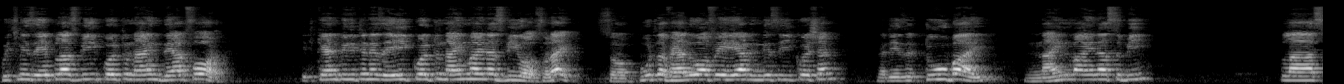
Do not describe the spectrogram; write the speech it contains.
which means a plus b equal to 9 therefore it can be written as a equal to 9 minus b also right so put the value of a here in this equation that is 2 by 9 minus b plus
